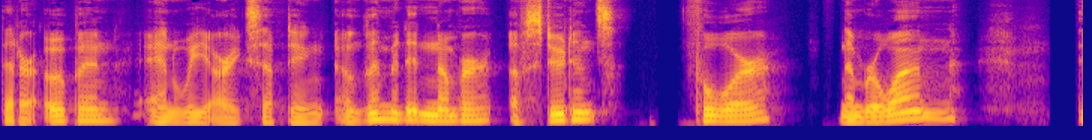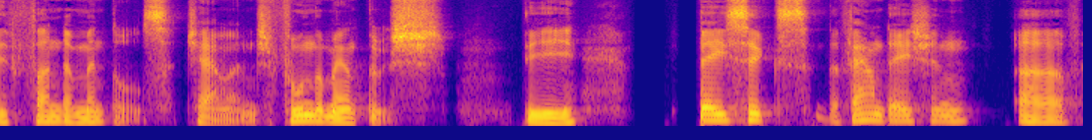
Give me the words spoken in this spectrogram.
that are open and we are accepting a limited number of students for number one, the fundamentals challenge, fundamentus, the basics, the foundation of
